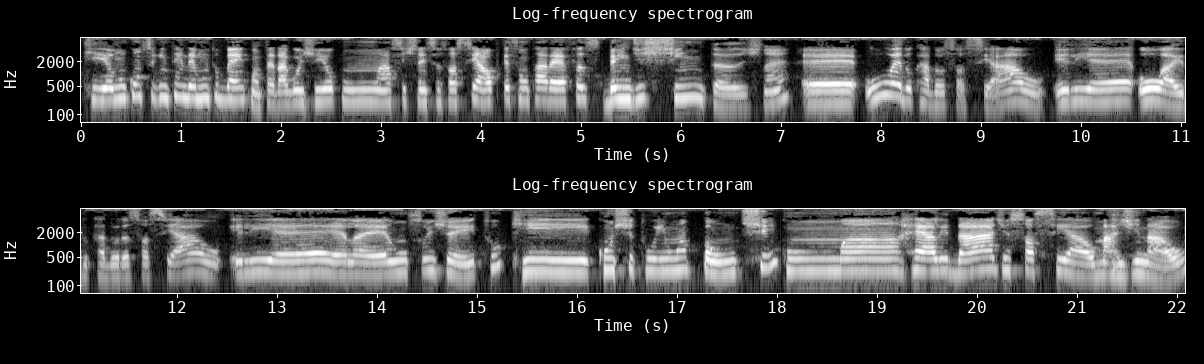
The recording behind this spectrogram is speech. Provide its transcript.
que eu não consigo entender muito bem com a pedagogia ou com a assistência social, porque são tarefas bem distintas, né? É, o educador social, ele é, ou a educadora social, ele é, ela é um sujeito que constitui uma ponte com uma realidade social marginal,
